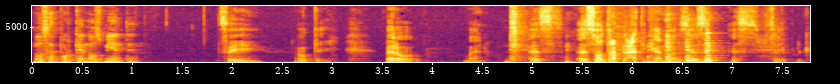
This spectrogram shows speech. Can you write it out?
no sé por qué nos mienten. Sí, ok. Pero, bueno, es, es otra plática, ¿no? Es, es, es, sí, porque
